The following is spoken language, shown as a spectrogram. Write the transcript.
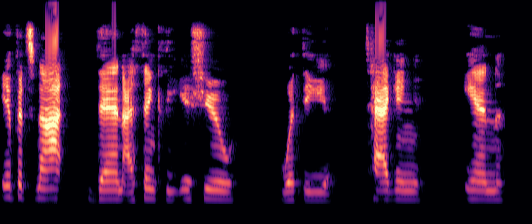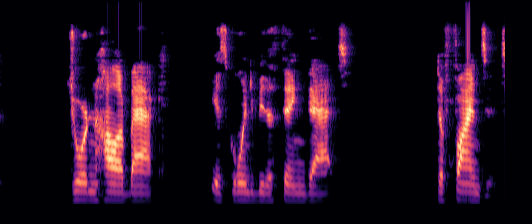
If it's not, then I think the issue with the tagging in Jordan Hollerback is going to be the thing that defines it.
